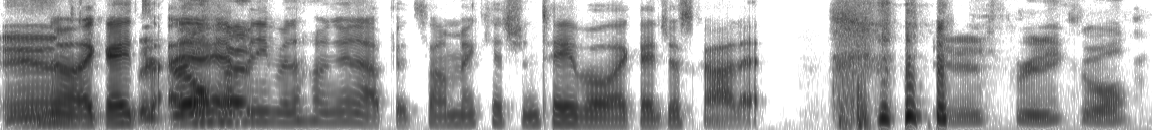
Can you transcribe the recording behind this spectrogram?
And no, like I, I girl haven't even hung it up. It's on my kitchen table. Like I just got it. it is pretty cool.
